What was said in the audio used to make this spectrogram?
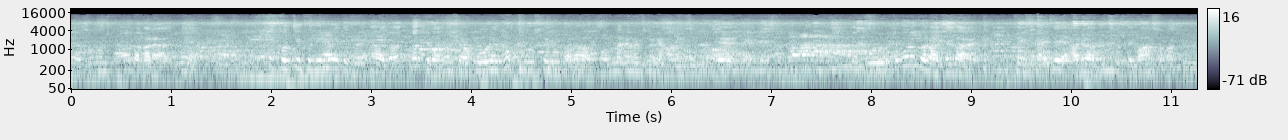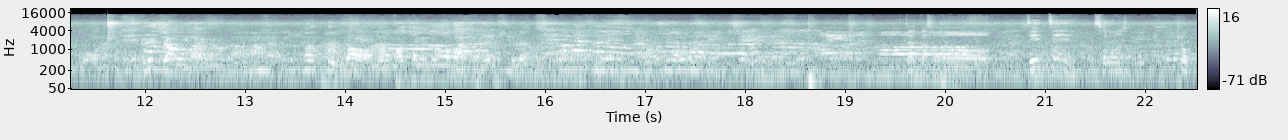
でその人はだからねこっち振り向いてくれたらだだって私はこういう活動してるからこんだけの人に話してでこういうところから出た展開であれは作ってますとかっていうなんかすごいじゃんみたいななってじゃあ何かあったらじゃあ浜田さんよろしくねなんかその全然その今日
